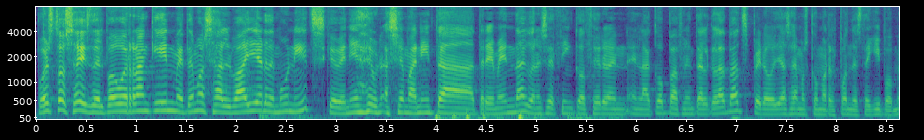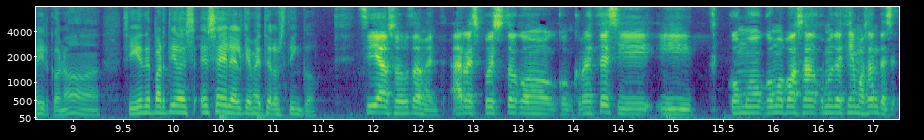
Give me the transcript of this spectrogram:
Puesto 6 del Power Ranking, metemos al Bayern de Múnich, que venía de una semanita tremenda con ese 5-0 en, la Copa frente al Gladbach, pero ya sabemos cómo responde este equipo, Mirko, ¿no? Siguiente partido es, él el que mete los 5. Sí, absolutamente. Ha respuesto con, creces y, y como, como, pasa, como decíamos antes,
